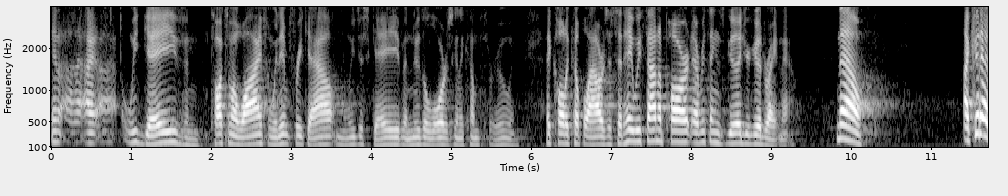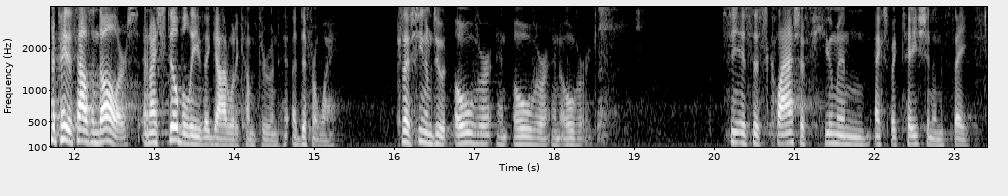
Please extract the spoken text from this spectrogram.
And I, I, we gave and talked to my wife, and we didn't freak out, and we just gave and knew the Lord was going to come through. And they called a couple hours. They said, Hey, we found a part. Everything's good. You're good right now. Now, I could have had to pay the $1,000, and I still believe that God would have come through in a different way. Because I've seen him do it over and over and over again. See, it's this clash of human expectation and faith.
